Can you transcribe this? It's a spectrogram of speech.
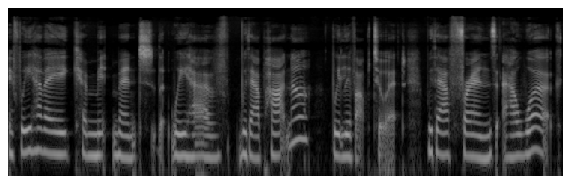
If we have a commitment that we have with our partner, we live up to it. With our friends, our work,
